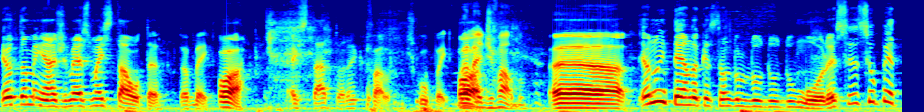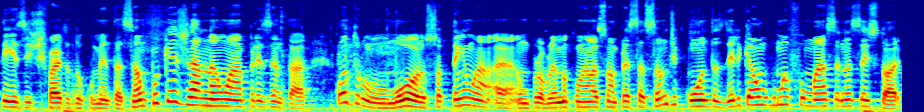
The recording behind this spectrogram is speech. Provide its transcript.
Eu também acho, mas uma estátua também. Ó, a estátua, né, que fala. Desculpa aí. Vai Ó, lá, Edivaldo. é, eu não entendo a questão do, do, do, do Moro. Se, se o PT existe farta documentação, por que já não a apresentar? Contra o Moro, só tem uma, é, um problema com relação à prestação de contas dele, que é alguma fumaça nessa história.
